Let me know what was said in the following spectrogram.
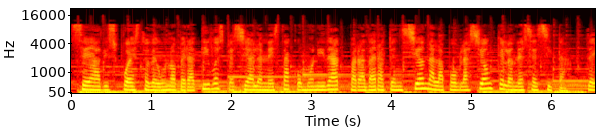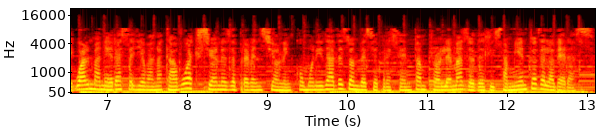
Se ha dispuesto de un operativo especial en esta comunidad para dar atención a la población que lo necesita. De igual manera se llevan a cabo acciones de prevención en comunidades donde se presentan problemas de deslizamiento de laderas.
